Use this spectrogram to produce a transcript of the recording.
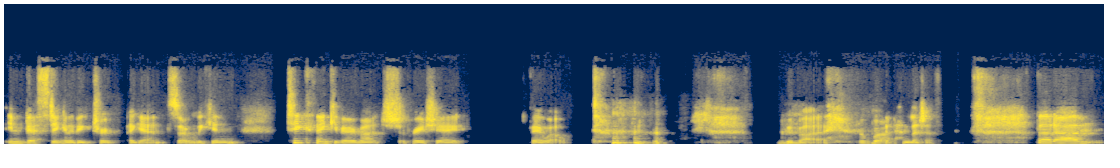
investing in a big trip again. So we can tick, thank you very much, appreciate, farewell. Goodbye. Goodbye. and letter. But um,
